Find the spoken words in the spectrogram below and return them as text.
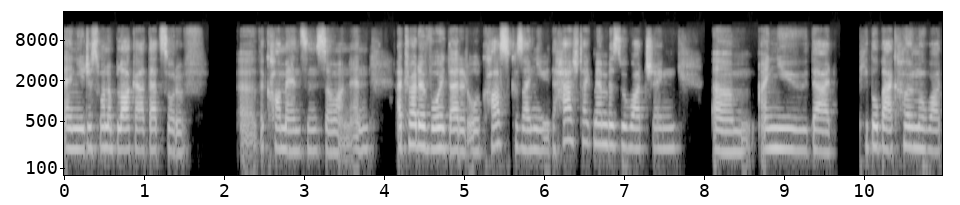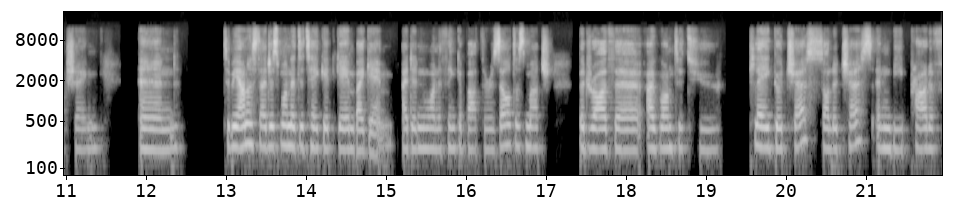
and you just want to block out that sort of uh, the comments and so on and i try to avoid that at all costs because i knew the hashtag members were watching um, i knew that people back home were watching and to be honest i just wanted to take it game by game i didn't want to think about the result as much but rather i wanted to play good chess solid chess and be proud of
